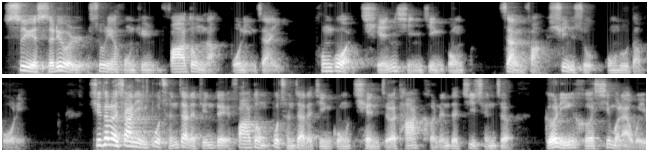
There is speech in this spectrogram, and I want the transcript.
四月十六日，苏联红军发动了柏林战役，通过前行进攻。战法迅速攻入到柏林。希特勒下令不存在的军队发动不存在的进攻，谴责他可能的继承者格林和希姆莱为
